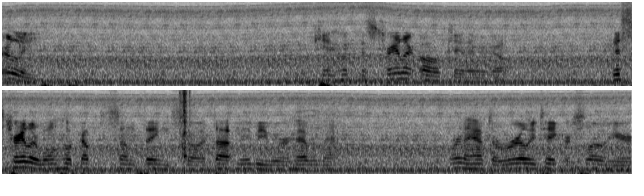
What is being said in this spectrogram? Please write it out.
Really? Can't hook this trailer? Oh, okay, there we go. This trailer won't hook up to some things, so I thought maybe we're having that. We're gonna have to really take her slow here.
